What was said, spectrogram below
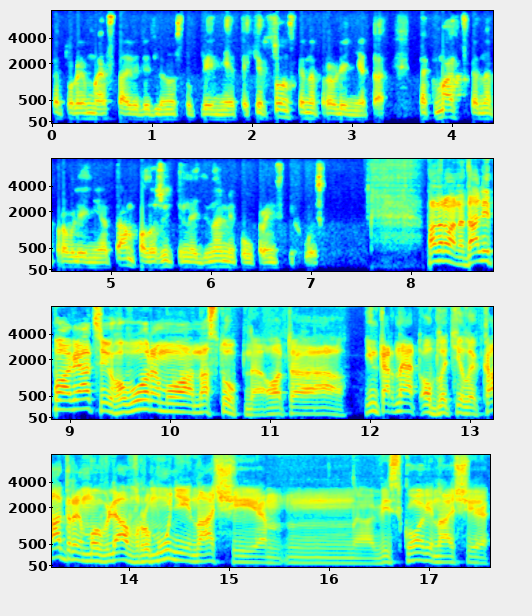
которые мы оставили для наступления. Это Херсонское направление, это Такмакское направление. Там положительная динамика украинских войск. Пане Романе, далі по авіації говоримо наступне. От е, інтернет облетіли кадри. Мовляв, в Румунії наші м, військові, наші е,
